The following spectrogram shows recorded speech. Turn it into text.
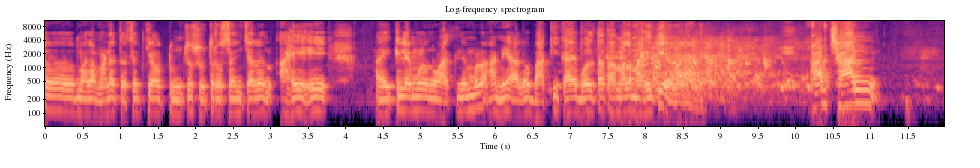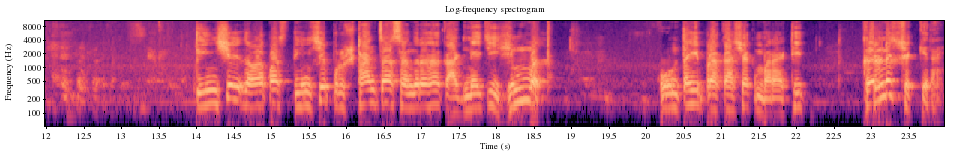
तर मला म्हणत असत की तुमचं सूत्रसंचालन आहे हे ऐकल्यामुळं वाचल्यामुळं आम्ही आलो. बाकी काय बोलतात आम्हाला माहिती आहे म्हणाले. फार छान. तीनशे जवळपास तीनशे पृष्ठांचा संग्रह काढण्याची हिंमत कोणताही प्रकाशक मराठीत करणंच शक्य नाही.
